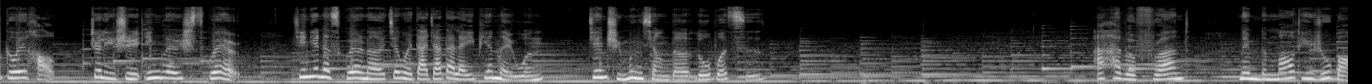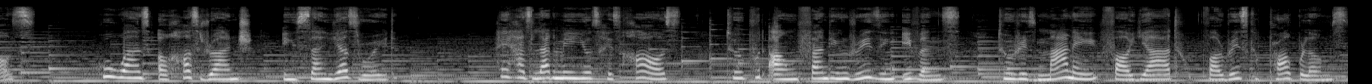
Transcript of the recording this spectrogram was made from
各位好，这里是 English Square。今天的 Square 呢，将为大家带来一篇美文《坚持梦想的罗伯茨》。I have a friend named Monty Roberts who runs a horse ranch in San Ysidro. He has let me use his horse to put on funding raising events to raise money for yacht for risk problems.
